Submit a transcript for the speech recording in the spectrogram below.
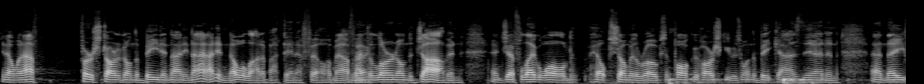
You know, when I first started on the beat in '99, I didn't know a lot about the NFL. I mean, I've Right. had to learn on the job, and and Jeff Legwold helped show me the ropes, and Paul Kuharsky was one of the beat guys then, and and they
